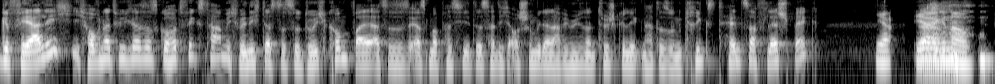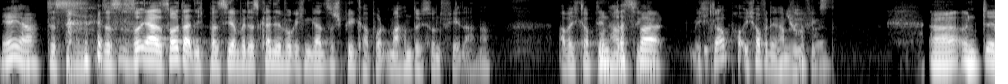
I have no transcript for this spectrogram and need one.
gefährlich. Ich hoffe natürlich, dass sie es gehotfixt haben. Ich will nicht, dass das so durchkommt, weil als das, das erstmal passiert ist, hatte ich auch schon wieder, da habe ich mich unter den Tisch gelegt und hatte so einen Kriegstänzer-Flashback. Ja, ja, ähm, genau. Ja, ja. Das, das, so, ja, das sollte halt nicht passieren, weil das kann ja wirklich ein ganzes Spiel kaputt machen durch so einen Fehler. Ne? Aber ich glaube, den und haben sie. War, ich glaube, ich hoffe, den haben sie hoffe. gefixt. Äh, und äh,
